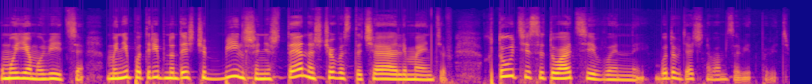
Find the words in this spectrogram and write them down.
у моєму віці, мені потрібно дещо більше, ніж те, на що вистачає аліментів. Хто у цій ситуації винний? Буду вдячна вам за відповідь.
